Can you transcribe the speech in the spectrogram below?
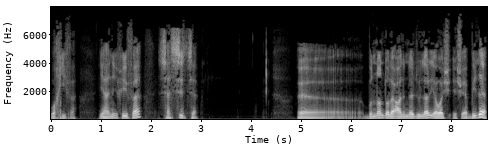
ve khife. Yani khife sessizce. Ee, bundan dolayı alimler diyorlar yavaş şey. Bir de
